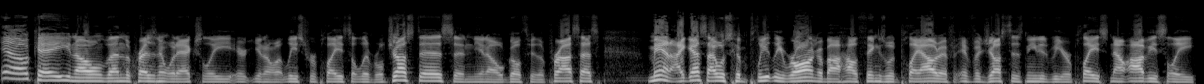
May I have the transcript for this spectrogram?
yeah, okay, you know, then the president would actually, er, you know, at least replace a liberal justice and you know go through the process. Man, I guess I was completely wrong about how things would play out if, if a justice needed to be replaced. Now, obviously,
